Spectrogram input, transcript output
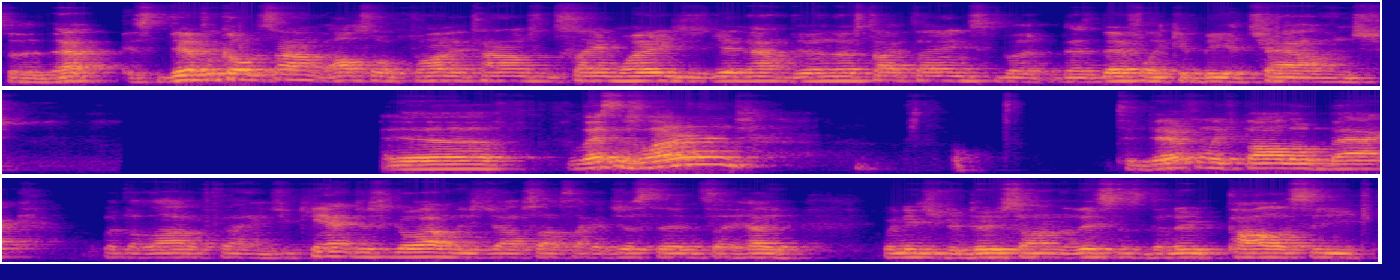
So that it's difficult at times, also fun at times in the same way, just getting out and doing those type things, but that definitely could be a challenge. Uh, lessons learned to definitely follow back with a lot of things. You can't just go out on these job sites, like I just said, and say, hey, we need you to do something. This is the new policy,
